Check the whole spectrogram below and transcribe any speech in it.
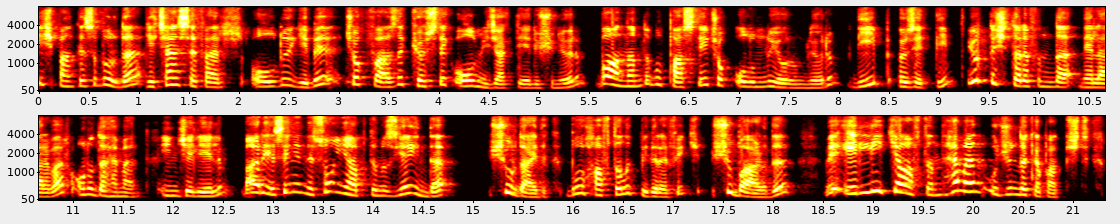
İş Bankası burada geçen sefer olduğu gibi çok fazla köstek olmayacak diye düşünüyorum. Bu anlamda bu pastayı çok olumlu yorumluyorum deyip özetleyeyim. Yurt dışı tarafında neler var onu da hemen inceleyelim. Bariye seninle son yaptığımız yayında şuradaydık. Bu haftalık bir grafik şu bardı ve 52 haftanın hemen ucunda kapatmıştık.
